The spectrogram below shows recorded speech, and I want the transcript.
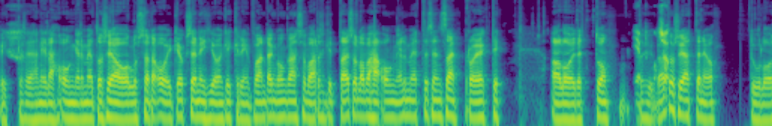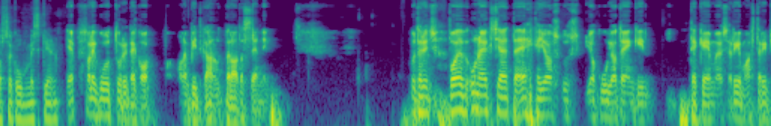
Pikkasenhan niillä ongelmia tosiaan ollut saada oikeuksia, niin joinkin Green Fandangon kanssa varsinkin taisi olla vähän ongelmia, että sen sai projekti aloitettua. Mutta Jep, hyvä se... tosiaan, että ne on tulossa kumminkin. Jep, se oli kulttuuriteko. Olen pitkään halunnut pelata sen, niin mutta nyt voi uneksia, että ehkä joskus joku jotenkin tekee myös remasterid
